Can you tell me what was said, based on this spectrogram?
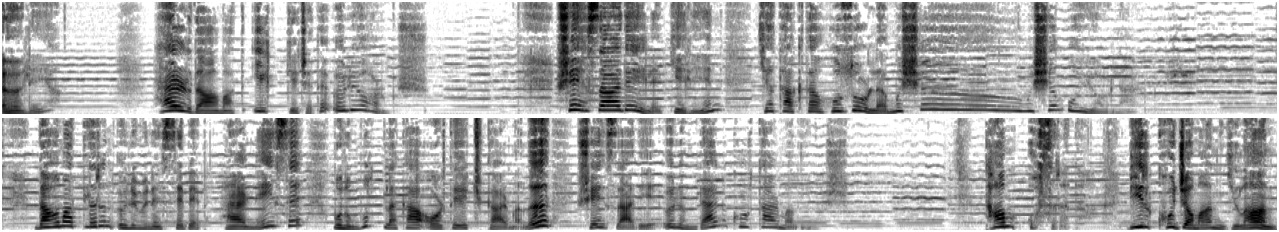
Öyle ya, her damat ilk gecede ölüyormuş. Şehzade ile gelin yatakta huzurla mışıl mışıl uyuyorlarmış. Damatların ölümüne sebep her neyse bunu mutlaka ortaya çıkarmalı, şehzadeyi ölümden kurtarmalıymış. Tam o sırada bir kocaman yılan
